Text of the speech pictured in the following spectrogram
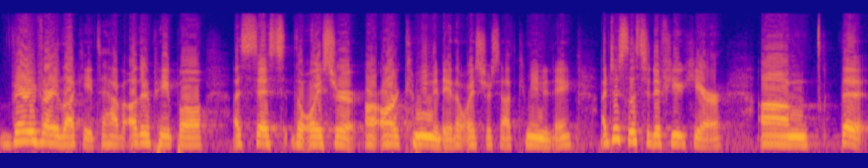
very, very lucky to have other people assist the oyster, our, our community, the Oyster South community. I just listed a few here. Um, the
